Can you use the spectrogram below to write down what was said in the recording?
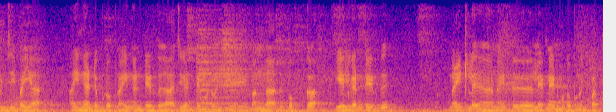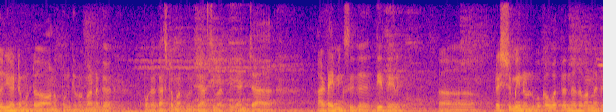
ಒಂಜಿ ಬಯ್ಯ ಐದು ಗಂಟೆ ಮುಟ್ಟು ಓಪನ್. ಐದು ಗಂಟೆ ಹಿಡ್ದು ಆಜು ಗಂಟೆ ಮುಟ್ಟ ಒಂಜಿ ಬಂದಾದ ಬೊಕ್ಕ ಏಳು ಗಂಟೆ ಹಿಡ್ದು ನೈಟ್ ನೈಟ್ ಲೇಟ್ ನೈಟ್ ಮುಟ್ಟ ಓಪನ್. ಒಂಜಿ ಪತ್ತೊಂಜಿ ಗಂಟೆ ಮುಟ್ಟ ಆನ್ ಓಪನ್ ಬಣ್ಣಗ ಅಪ್ಪಗ ಕಸ್ಟಮರ್ ಜಾಸ್ತಿ ಬರ್ತೀವಿ ಅಂಚ ಆ ಟೈಮಿಂಗ್ಸಿಗೆ ದೀತೇರು ಫ್ರೆಶ್ ಮೀನು ಉಂಡು ಬೊಕ್ಕ ಅವತ್ತಂದದ ಬಂದಾಗ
